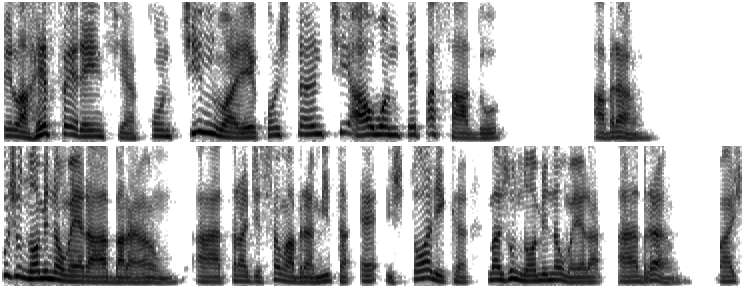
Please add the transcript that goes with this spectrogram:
pela referência contínua e constante ao antepassado Abraão cujo nome não era Abraão. A tradição abramita é histórica, mas o nome não era Abraão. Mas,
